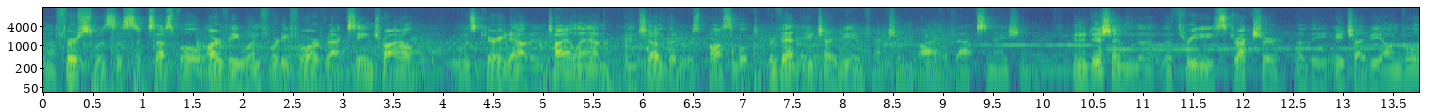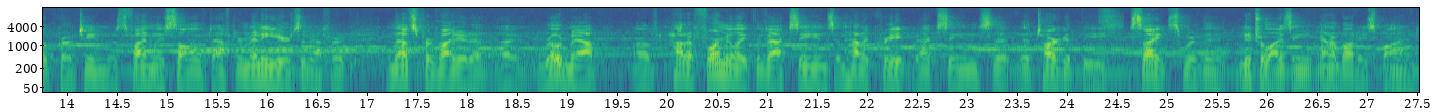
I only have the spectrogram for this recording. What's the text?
Uh, first was the successful RV144 vaccine trial it was carried out in Thailand and showed that it was possible to prevent HIV infection by vaccination. In addition, the, the 3D structure of the HIV envelope protein was finally solved after many years of effort, and that's provided a, a roadmap of how to formulate the vaccines and how to create vaccines that, that target the sites where the neutralizing antibodies bind.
